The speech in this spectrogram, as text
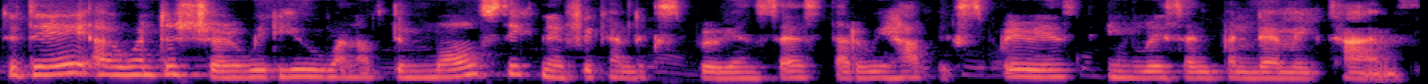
Today, I want to share with you one of the most significant experiences that we have experienced in recent pandemic times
